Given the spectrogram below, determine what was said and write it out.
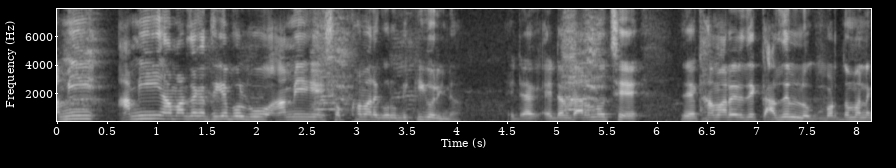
আমি আমি আমার জায়গা থেকে বলব, আমি সব খামারে গরু বিক্রি করি না। এটা, এটার কারণ হচ্ছে যে খামারের যে কাজের লোক, বর্তমানে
